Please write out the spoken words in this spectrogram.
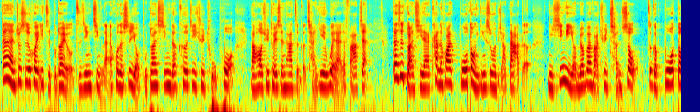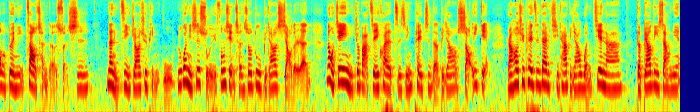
当然就是会一直不断有资金进来，或者是有不断新的科技去突破，然后去推升它整个产业未来的发展。但是短期来看的话，波动一定是会比较大的。你心里有没有办法去承受这个波动对你造成的损失？那你自己就要去评估。如果你是属于风险承受度比较小的人，那我建议你就把这一块的资金配置的比较少一点，然后去配置在其他比较稳健啊的标的上面。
